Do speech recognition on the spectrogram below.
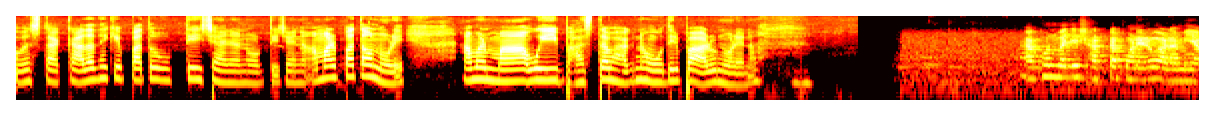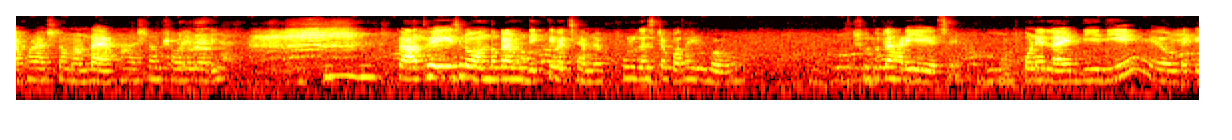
অবস্থা? কাদা থেকে পা তো উঠতেই চায় না, নড়তে চায় না। আমার পাতাও নড়ে। আমার মা ওই ভাস্তা ভাগনা, ওদের পা আরও নড়ে না। এখন বাজে সাতটা পনেরো আর আমি এখন আসলাম, আমরা এখন আসলাম সবাই বাড়ি। রাত হয়ে গেছিল, অন্ধকার, আমি দেখতে পাচ্ছি আমরা ফুল গাছটা কোথায় ঢুকাবো? সুতোটা হারিয়ে গেছে। ফোনে লাইট দিয়ে দিয়ে ওটাকে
